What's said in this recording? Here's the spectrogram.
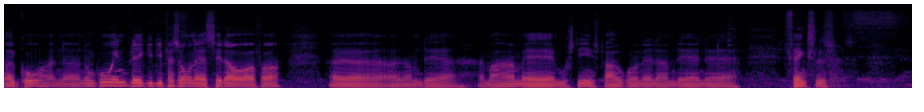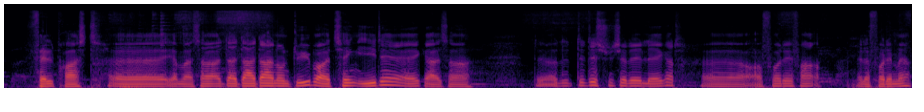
noget gode, noget, nogle gode indblik i de personer, jeg sidder overfor. Øh, og om det er Amara med muslims baggrund, eller om det er en øh, fængsels feltpræst. Øh, jamen altså, der, der, der er nogle dybere ting i det, ikke? Altså, det, og det, det, det synes jeg, det er lækkert øh, at få det fra, eller få det med.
